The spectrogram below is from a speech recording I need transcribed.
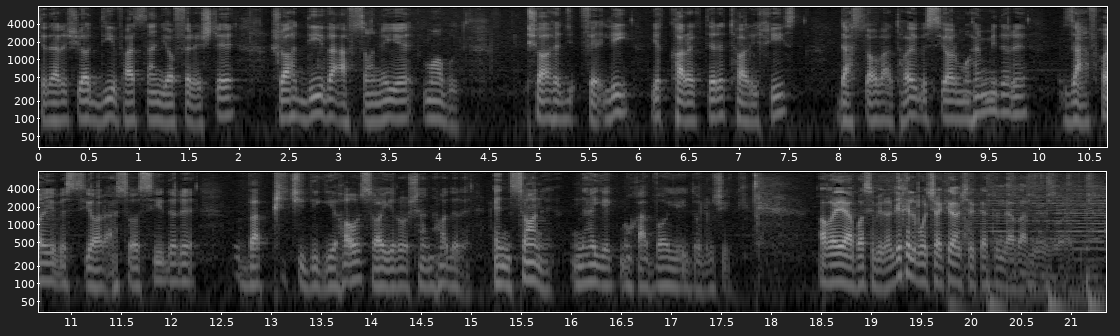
که درش یا دیو هستن یا فرشته شاه دیو و افسانه ما بود. شاه فعلی یک کاراکتر تاریخی است. دستاوردهای بسیار مهمی داره ضعف‌های بسیار اساسی داره و پیچیدگی ها و سایه روشن ها داره. انسان نه یک مقوای ایدولوژیک آقای عباس میلانی خیلی متشکرم شرکتتون در برنامه.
